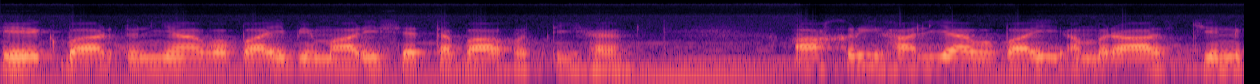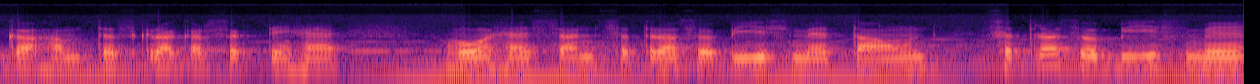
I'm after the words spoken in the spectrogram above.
ایک بار دنیا وبائی بیماری سے تباہ ہوتی ہے۔ آخری حالیہ وبائی امراض جن کا ہم تذکرہ کر سکتے ہیں وہ ہیں سن سترہ سو بیس میں تعاون سترہ سو بیس میں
